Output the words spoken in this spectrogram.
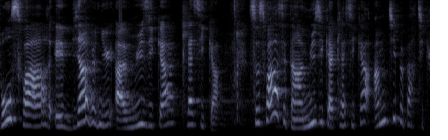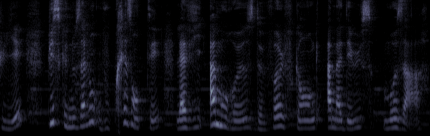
Bonsoir et bienvenue à Musica Classica. Ce soir, c'est un Musica Classica un petit peu particulier puisque nous allons vous présenter la vie amoureuse de Wolfgang Amadeus Mozart.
